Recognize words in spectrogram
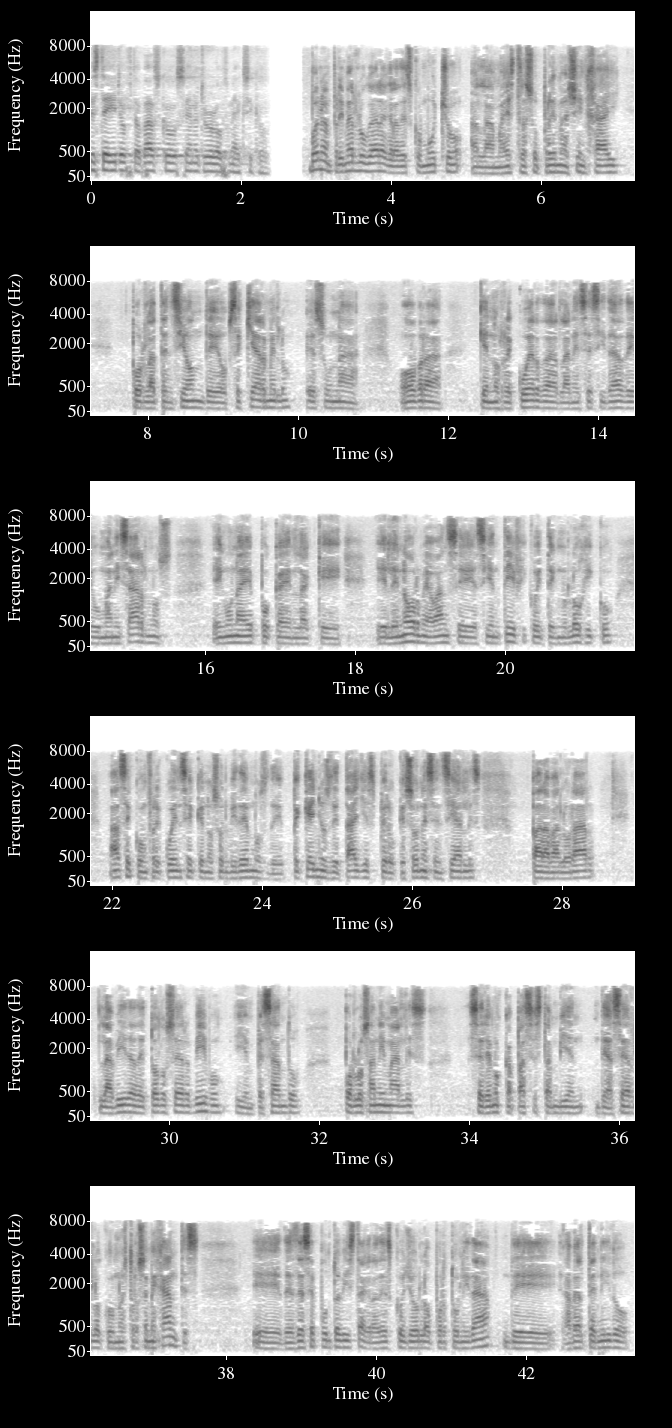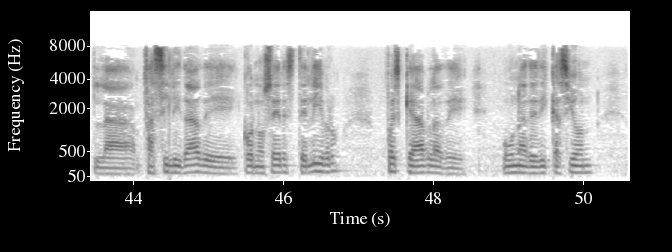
the State of Tabasco Senator of Mexico. Bueno, en primer lugar agradezco mucho a la maestra suprema Shanghai por la atención de obsequiármelo. Es una obra que nos recuerda la necesidad de humanizarnos en una época en la que el enorme avance científico y tecnológico hace con frecuencia que nos olvidemos de pequeños detalles, pero que son esenciales para valorar la vida de todo ser vivo y empezando por los animales, seremos capaces también de hacerlo con nuestros semejantes. Eh, desde ese punto de vista agradezco yo la oportunidad de haber tenido la facilidad de conocer este libro, pues que habla de una dedicación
